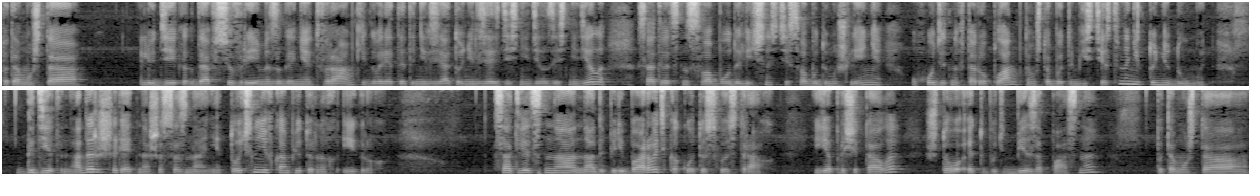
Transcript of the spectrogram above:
потому что людей, когда все время загоняют в рамки, говорят, это нельзя, то нельзя, здесь не дело, здесь не дело, соответственно, свобода личности, свобода мышления уходит на второй план, потому что об этом, естественно, никто не думает. Где-то надо расширять наше сознание, точно не в компьютерных играх. Соответственно, надо перебарывать какой-то свой страх. И я просчитала, что это будет безопасно, потому что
